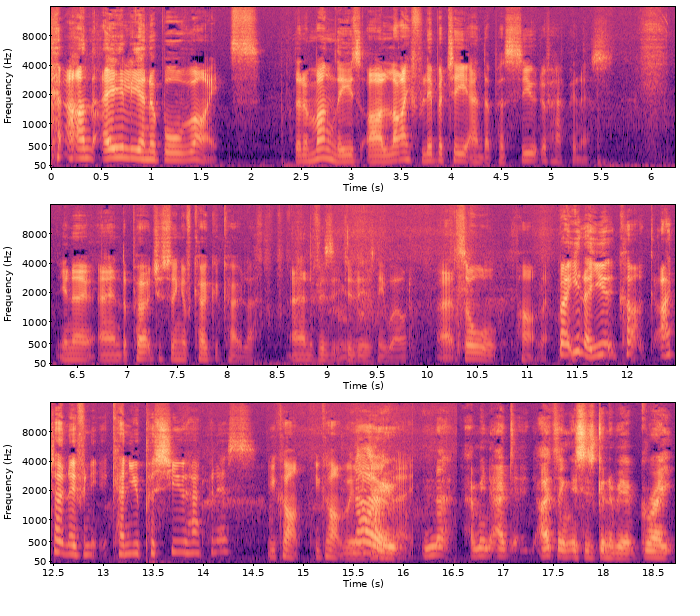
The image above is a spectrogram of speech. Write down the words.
unalienable rights. That among these are life, liberty, and the pursuit of happiness. You know, and the purchasing of Coca Cola and a visit to Disney World. That's all part of that. But you know, you can't. I don't know if can you pursue happiness. You can't. You can't really No, that. no. I mean, I, I think this is going to be a great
